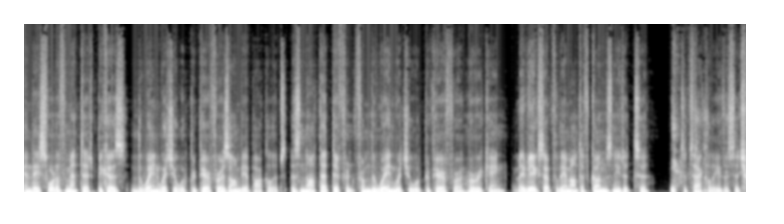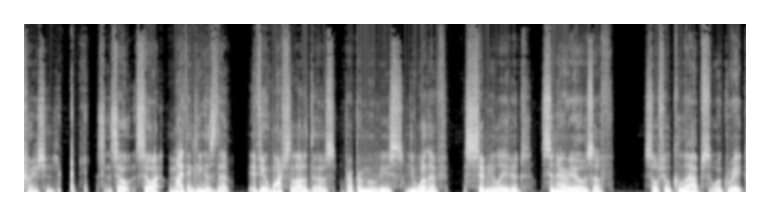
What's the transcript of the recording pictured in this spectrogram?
and they sort of meant it because the way in which you would prepare for a zombie apocalypse is not that different from the way in which you would prepare for a hurricane, maybe except for the amount of guns needed to Yeah. to tackle either situation. so so uh, my thinking is that if you watched a lot of those prepper movies, you will have simulated scenarios of social collapse or great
